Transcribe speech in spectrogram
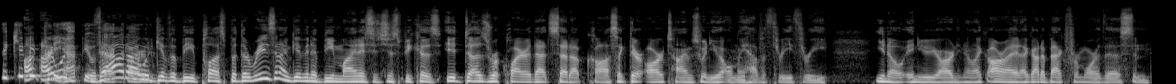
think you'd be pretty would, happy with that. That I would give a B plus, but the reason I'm giving a B minus is just because it does require that setup cost. Like there are times when you only have a three three, you know, in your yard, and you're like, all right, I got to back for more of this, and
